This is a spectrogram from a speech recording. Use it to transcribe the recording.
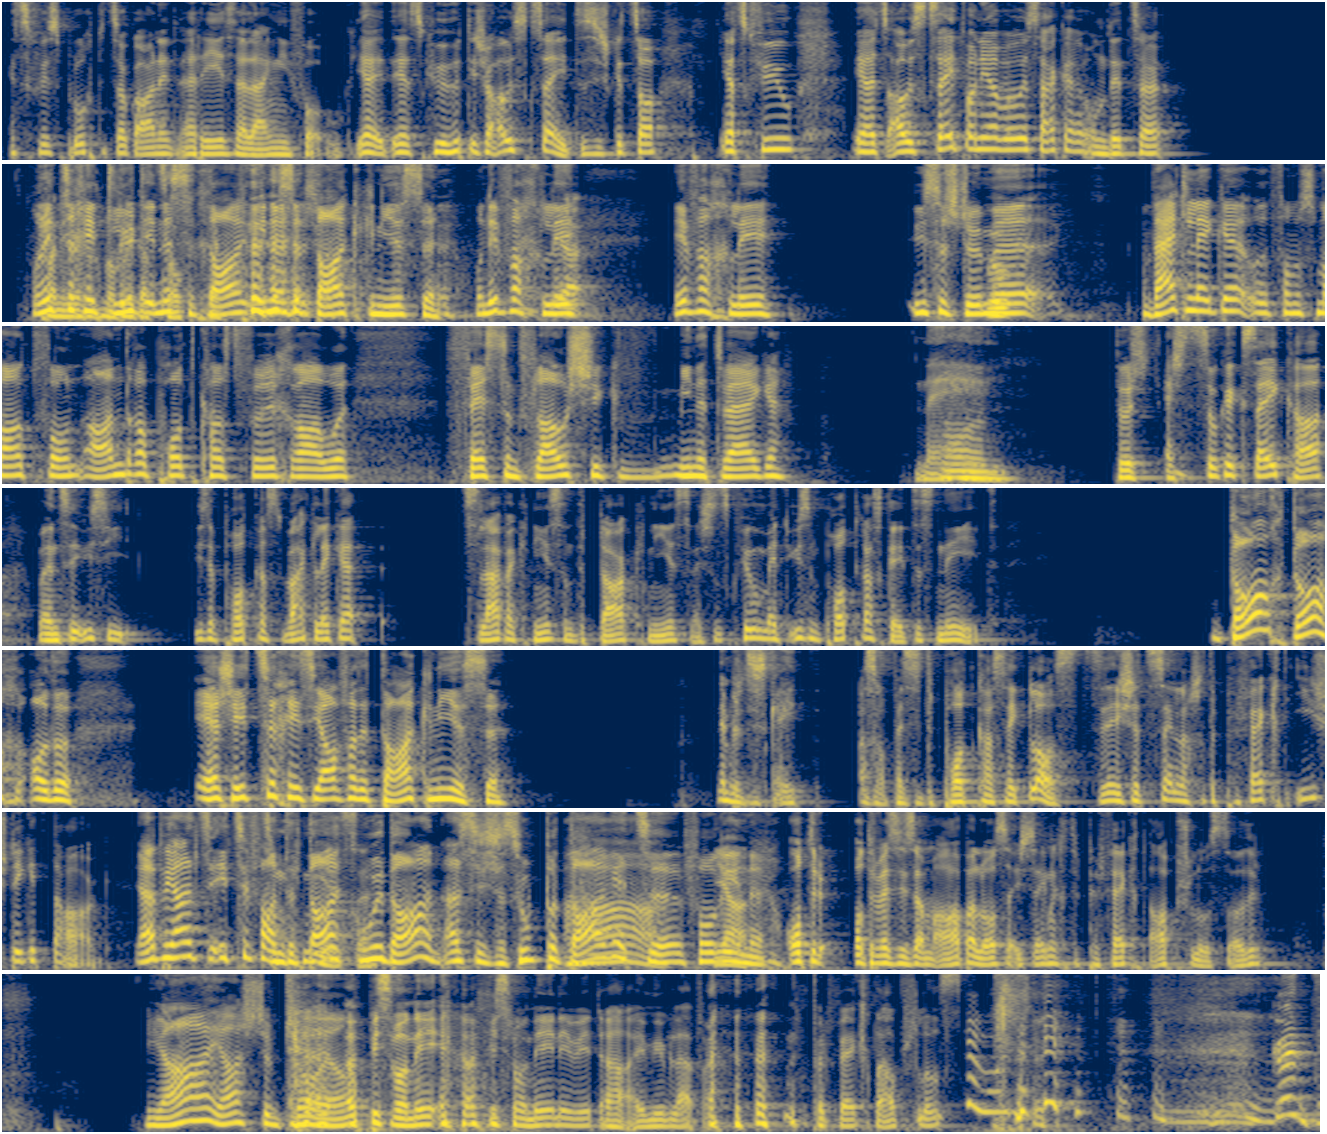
es braucht jetzt auch gar nicht eine riesen lange Folge. Ich habe das Gefühl, heute ist alles gesagt. Das ist jetzt so, ich habe das Gefühl, ich habe jetzt alles gesagt, was ich wollte sagen und jetzt... Äh, Und jetzt ein ich bisschen die Leute in ein unseren bisschen Tag, in Tag genießen. Und einfach ein bisschen, Ja. einfach ein bisschen unsere Stimme weglegen vom Smartphone, einen anderen Podcast für euch rauen. Fest und flauschig, meinetwegen. Nein. Und Du hast, hast es sogar gesagt, wenn sie unsere, unseren Podcast weglegen, das Leben genießen und den Tag genießen. Hast du das Gefühl, mit unserem Podcast geht das nicht? doch, doch. Oder erst jetzt können sie einfach den Tag genießen. Nein, aber das geht. Also, wenn sie den Podcast haben gelassen, dann ist jetzt eigentlich schon der perfekte Einstieg in den Tag. Ja, aber jetzt, jetzt fängt der Tag gut an. Es ist ein super Tag Aha. jetzt äh, vor ja. ihnen. Oder, oder wenn sie es am Abend hören, ist es eigentlich der perfekte Abschluss, oder? Ja, ja, stimmt schon, ja. etwas, was ich, etwas, was ich nicht wieder habe in meinem Leben. perfekter Abschluss. Gut.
